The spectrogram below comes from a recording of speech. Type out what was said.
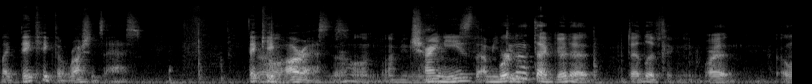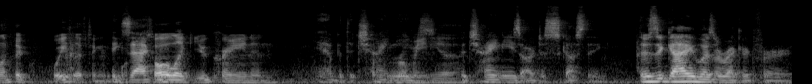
Like they kick the Russians' ass. They They're kick all- our asses. They're all. I mean, Chinese. I mean, We're dude, not that good at deadlifting anymore. At Olympic weightlifting anymore. Exactly. It's all like Ukraine and Yeah, but the Chinese, Romania. the Chinese are disgusting. There's a guy who has a record for,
